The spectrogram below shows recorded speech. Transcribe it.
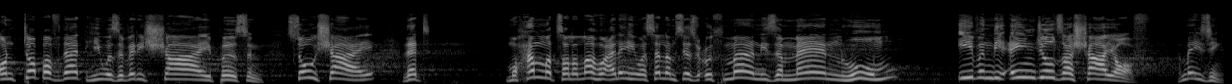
On top of that, he was a very shy person. So shy that Muhammad sallallahu alayhi wasallam says Uthman is a man whom even the angels are shy of. Amazing.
